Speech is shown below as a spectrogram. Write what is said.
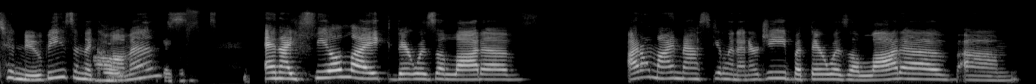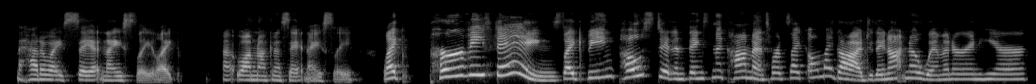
to newbies in the oh, comments. And I feel like there was a lot of I don't mind masculine energy, but there was a lot of um how do I say it nicely? Like uh, well, I'm not going to say it nicely. Like pervy things, like being posted and things in the comments where it's like, "Oh my god, do they not know women are in here?"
